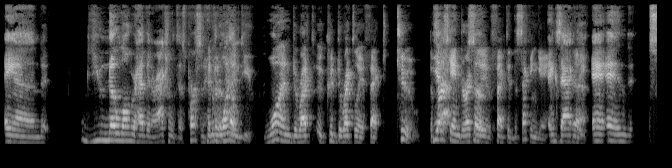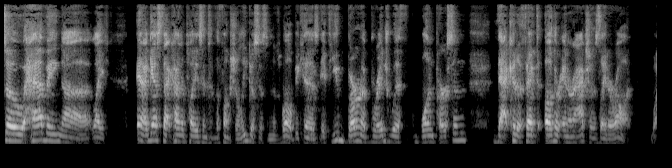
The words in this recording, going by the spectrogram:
and you no longer have interaction with this person who And could have one- helped you. one direct uh, could directly affect two. The Yeah, first game directly so- affected the second game. Exactly. Yeah. And, and so having uh like and I guess that kind of plays into the functional ecosystem as well because Mm-hmm. if you burn a bridge with one person, that could affect other interactions later on. Wow.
